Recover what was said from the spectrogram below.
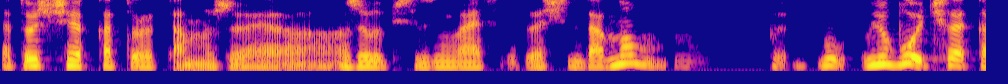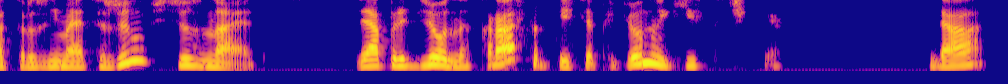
я тоже человек, который там уже э, живописью занимается достаточно давно, ну, любой человек, который занимается живописью, знает, для определенных красок есть определенные кисточки, да.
